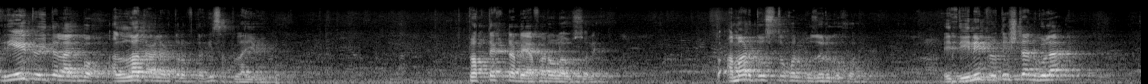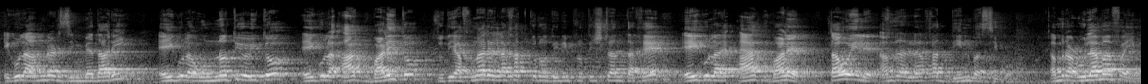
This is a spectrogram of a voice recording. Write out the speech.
ক্রিয়েট হইতে লাগবো, আল্লাহ তালার তরফ থেকে সাপ্লাই হইবো। প্রত্যেকটা ব্যাপার ওলা চলে। তো আমার দোস্ত হল বুজুর্গ হল। এই দিনই প্রতিষ্ঠানগুলা, এগুলা আমরার জিম্মেদারি, এইগুলা উন্নতি হইতো, এইগুলা আগ বাড়িত। যদি আপনার এলাকাত কোনো দিনই প্রতিষ্ঠান থাকে, এইগুলায় আগ বাড়ে তাহলে আমরা এলাকার দিন বাঁচিব। আমরা উলামা পাইব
